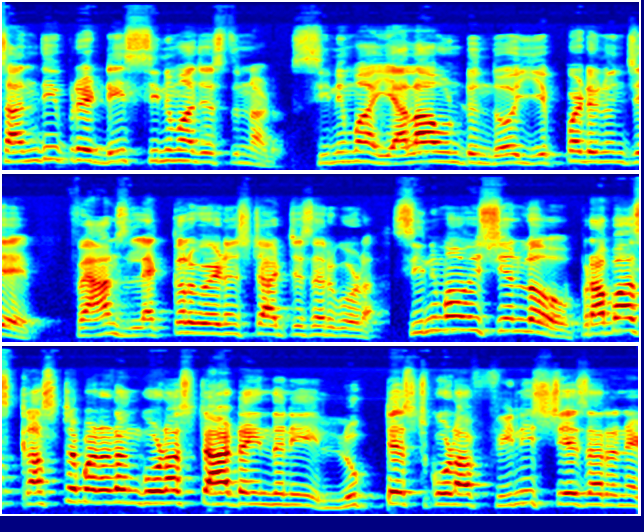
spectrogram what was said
సందీప్ రెడ్డి సినిమా చేస్తున్నాడు. సినిమా ఎలా ఉంటుందో ఇప్పటి నుంచే ఫ్యాన్స్ లెక్కలు వేయడం స్టార్ట్ చేశారు కూడా. సినిమా విషయంలో ప్రభాస్ కష్టపడడం కూడా స్టార్ట్ అయిందని లుక్ టెస్ట్ కూడా ఫినిష్ చేశారనే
